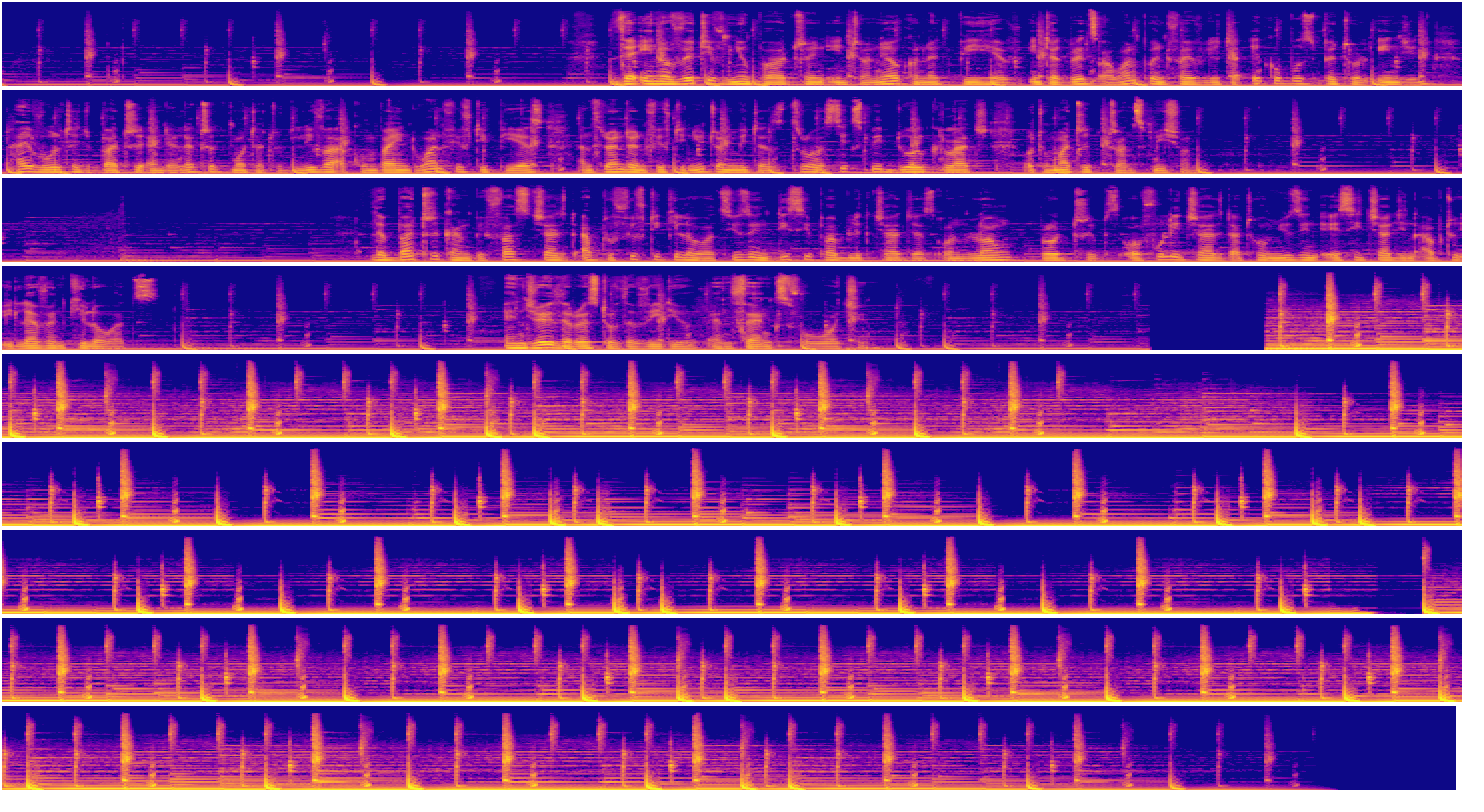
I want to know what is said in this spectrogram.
The innovative new powertrain in Tourneo Connect PHEV integrates a 1.5-litre EcoBoost petrol engine, high-voltage battery and electric motor to deliver a combined 150 PS and 350 Nm through a 6-speed dual-clutch automatic transmission. The battery can be fast charged up to 50 kilowatts using DC public chargers on long road trips or fully charged at home using AC charging up to 11 kilowatts. Enjoy the rest of the video and thanks for watching.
